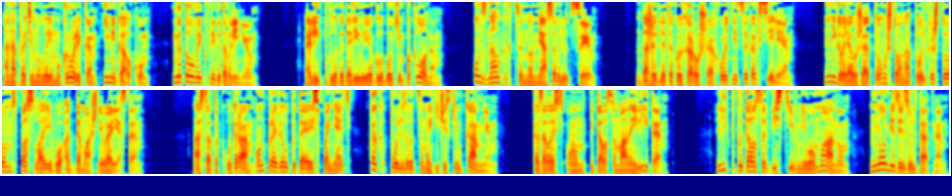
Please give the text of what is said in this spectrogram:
Она протянула ему кролика и мигалку, готовые к приготовлению. Алит поблагодарил ее глубоким поклоном. Он знал, как ценно мясо в Люции. Даже для такой хорошей охотницы, как Селия. Не говоря уже о том, что она только что спасла его от домашнего ареста. Остаток утра он провел, пытаясь понять, как пользоваться магическим камнем. Казалось, он питался маной Лита. Лит попытался ввести в него ману, но безрезультатно.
